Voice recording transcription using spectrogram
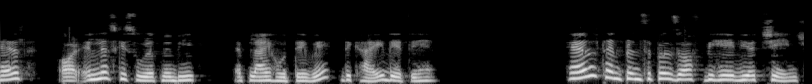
ہیلتھ اور النس کی صورت میں بھی اپلائی ہوتے ہوئے دکھائی دیتے ہیں health and principles of behaviour change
